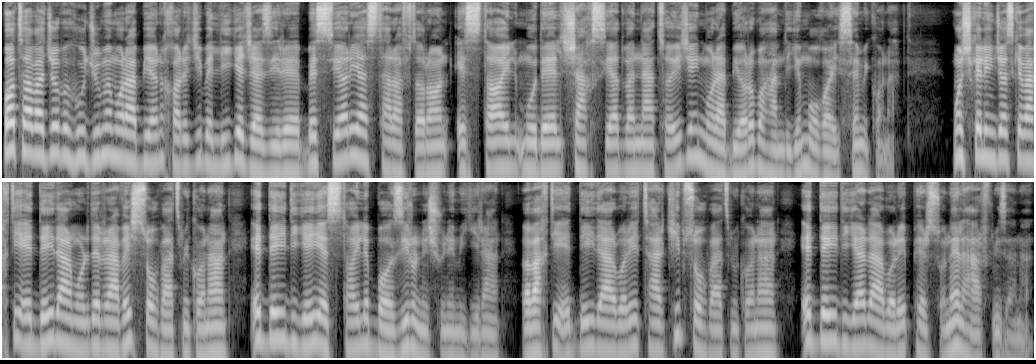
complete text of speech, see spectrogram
با توجه به هجوم مربیان خارجی به لیگ جزیره بسیاری از طرفداران استایل، مدل، شخصیت و نتایج این مربیان را با همدیگه مقایسه می کنند. مشکل اینجاست که وقتی عده‌ای در مورد روش صحبت می‌کنن، عده‌ای دیگه ای استایل بازی رو نشونه می‌گیرن و وقتی عده‌ای درباره ترکیب صحبت می‌کنن، عده‌ای دیگر درباره پرسنل حرف می‌زنن.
